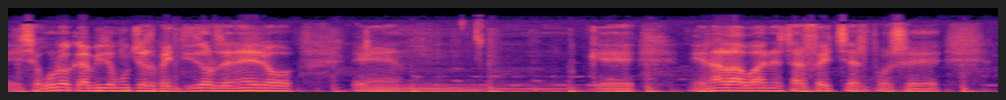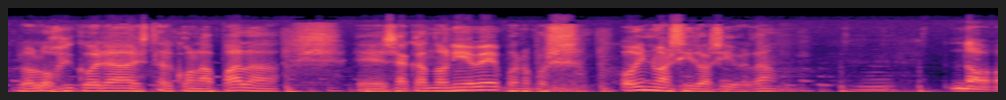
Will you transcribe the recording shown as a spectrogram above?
eh, seguro que ha habido muchos 22 de enero en que en Álava en estas fechas pues eh, lo lógico era estar con la pala sacando nieve, bueno pues hoy no ha sido así, ¿verdad? No,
